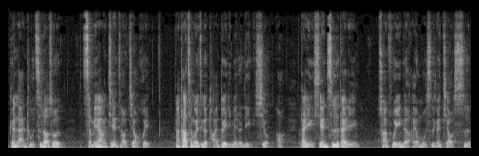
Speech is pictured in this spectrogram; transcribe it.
跟蓝图，知道说怎么样建造教会。那他成为这个团队里面的领袖啊，带领先知、带领传福音的，还有牧师跟教师。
